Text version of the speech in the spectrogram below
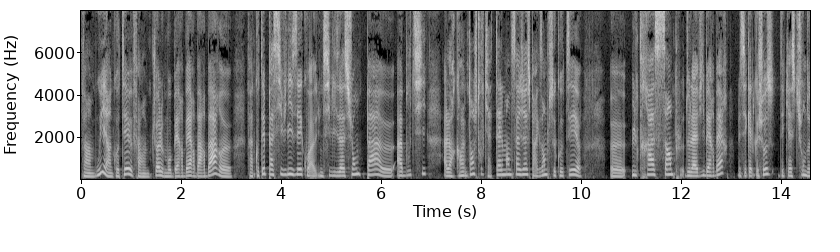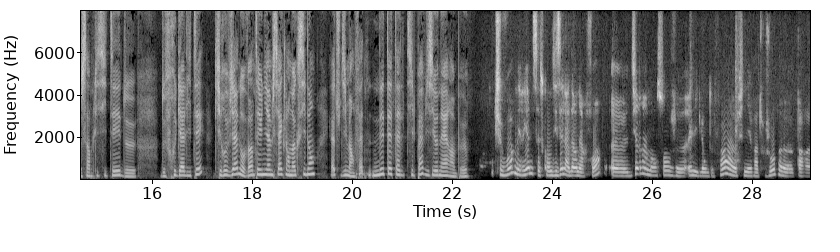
Enfin, oui, un côté. Enfin, tu vois, le mot berbère, barbare. euh, Enfin, un côté pas civilisé, quoi. Une civilisation pas euh, aboutie. Alors qu'en même temps, je trouve qu'il y a tellement de sagesse. Par exemple, ce côté. euh, euh, ultra simple de la vie berbère, mais c'est quelque chose, des questions de simplicité, de, de frugalité, qui reviennent au 21e siècle en Occident. Et là, tu dis, mais en fait, n'était-elle-t-il pas visionnaire un peu? Tu vois, Myriam, c'est ce qu'on disait la dernière fois. Euh, dire un mensonge un million de fois euh, finira toujours euh, par. euh,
